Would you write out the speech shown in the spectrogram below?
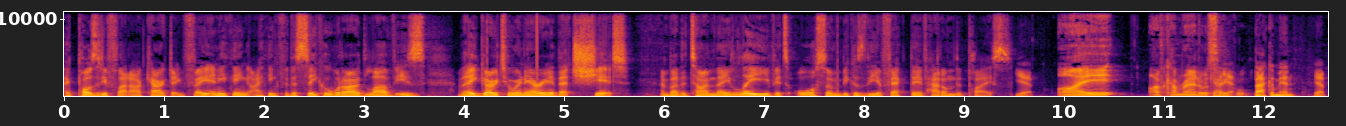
a positive flat arc character. If anything, I think for the sequel, what I would love is they go to an area that's shit, and by the time they leave, it's awesome because of the effect they've had on the place. Yep. I I've come around to a sequel. Back them in. Yep.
